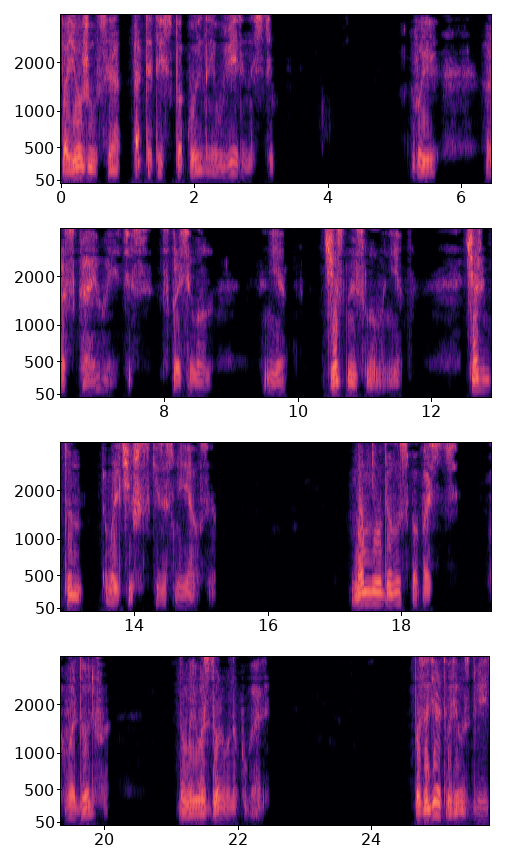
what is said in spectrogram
поежился от этой спокойной уверенности. «Вы раскаиваетесь?» — спросил он. «Нет, честное слово, нет». Чаррингтон мальчишески засмеялся. «Нам не удалось попасть в Адольфа, но мы его здорово напугали. Позади отворилась дверь.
